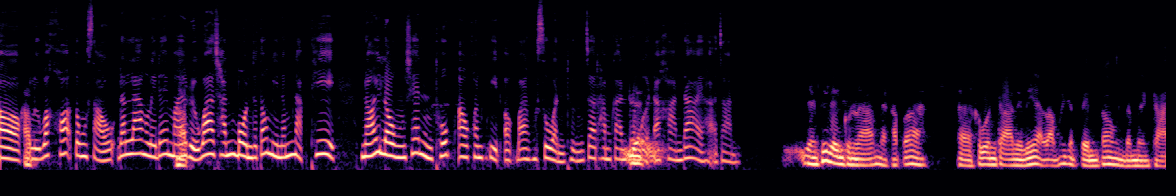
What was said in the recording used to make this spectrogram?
ตอกหรือว่าเคาะตรงเสาด้านล่างเลยได้ไหมหรือว่าชั้นบนจะต้องมีน้ำหนักที่น้อยลง เช่น ทุบเอาคอนกรีตออกบางส่วนถึงจะทำการระเบิดอาคารได้ค่ะอาจารย์ อย่างที่เรียนคุณน้ำนะครับว่าขบวนการในนี้เราไม่จำเป็นต้องดำเนินการ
